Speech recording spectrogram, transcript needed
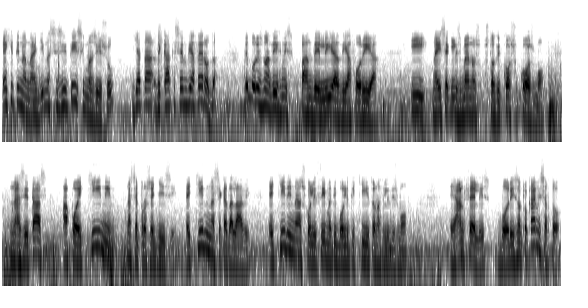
έχει την ανάγκη να συζητήσει μαζί σου για τα δικά της ενδιαφέροντα. Δεν μπορείς να δείχνεις παντελία διαφορία ή να είσαι κλεισμένος στο δικό σου κόσμο, να ζητάς από εκείνη να σε προσεγγίσει, εκείνη να σε καταλάβει, εκείνη να ασχοληθεί με την πολιτική ή τον αθλητισμό. Εάν θέλεις, μπορείς να το κάνεις αυτό,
